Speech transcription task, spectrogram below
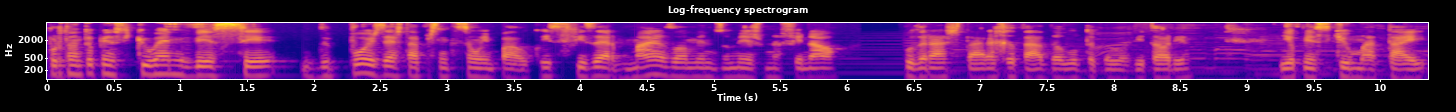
Portanto, eu penso que o NVC, depois desta apresentação em palco, e se fizer mais ou menos o mesmo na final, poderá estar arredado da luta pela vitória. E eu penso que o Matai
